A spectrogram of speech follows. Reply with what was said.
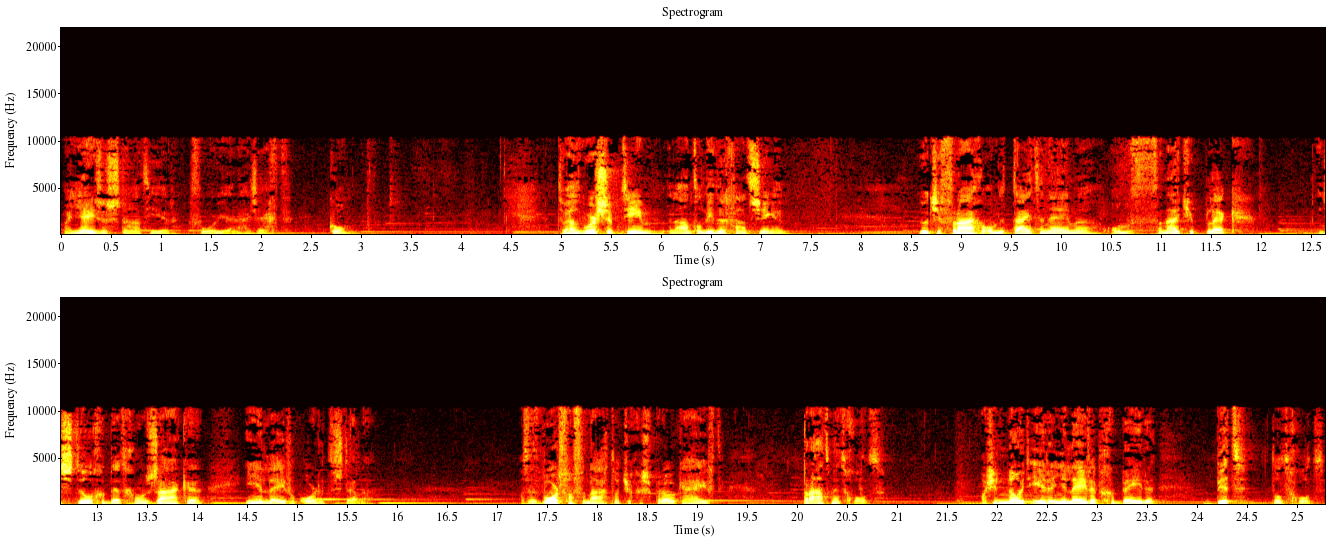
Maar Jezus staat hier voor je en hij zegt: Kom. Terwijl het worshipteam een aantal liederen gaat zingen, wil ik je vragen om de tijd te nemen om vanuit je plek in stilgebed gewoon zaken in je leven op orde te stellen. Als het woord van vandaag tot je gesproken heeft, praat met God. Als je nooit eerder in je leven hebt gebeden, bid tot God.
